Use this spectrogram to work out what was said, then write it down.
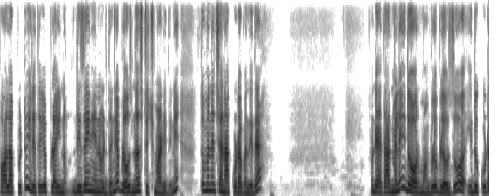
ಫಾಲ್ ಹಾಕ್ಬಿಟ್ಟು ಈ ರೀತಿಯಾಗಿ ಪ್ಲೈನು, ಡಿಸೈನ್ ಏನು ಇಡ್ದಂಗೆ ಬ್ಲೌಸ್ನ ಸ್ಟಿಚ್ ಮಾಡಿದ್ದೀನಿ. ತುಂಬಾ ಚೆನ್ನಾಗಿ ಕೂಡ ಬಂದಿದೆ. ನೋಡಿ, ಅದಾದಮೇಲೆ ಇದು ಅವ್ರ ಮಗಳು ಬ್ಲೌಸು. ಇದು ಕೂಡ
